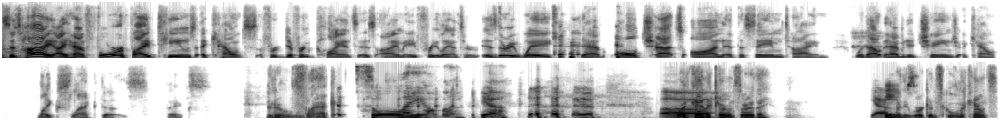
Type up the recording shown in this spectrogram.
says, Hi, I have four or five Teams accounts for different clients as I'm a freelancer. Is there a way to have all chats on at the same time without having to change account like Slack does? Thanks. Good old Slack. Slam. Yeah. What kind Uh, of accounts are they? Yeah, Are they Teams. working school accounts?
